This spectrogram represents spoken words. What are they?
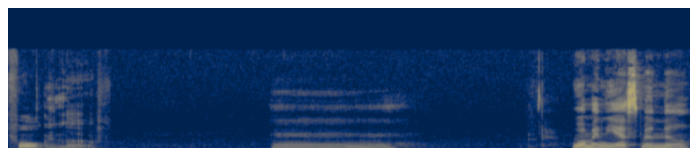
fall in love? Mm. Woman, yes, men, no.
